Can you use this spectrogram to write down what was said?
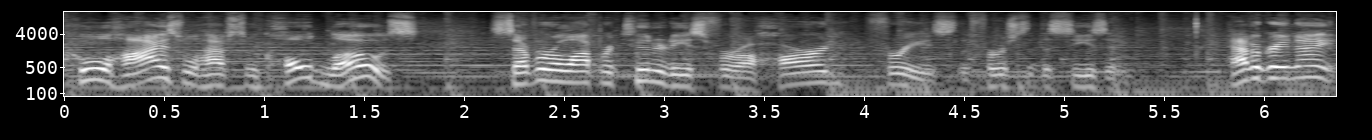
cool highs, we'll have some cold lows. Several opportunities for a hard freeze, the first of the season. Have a great night.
